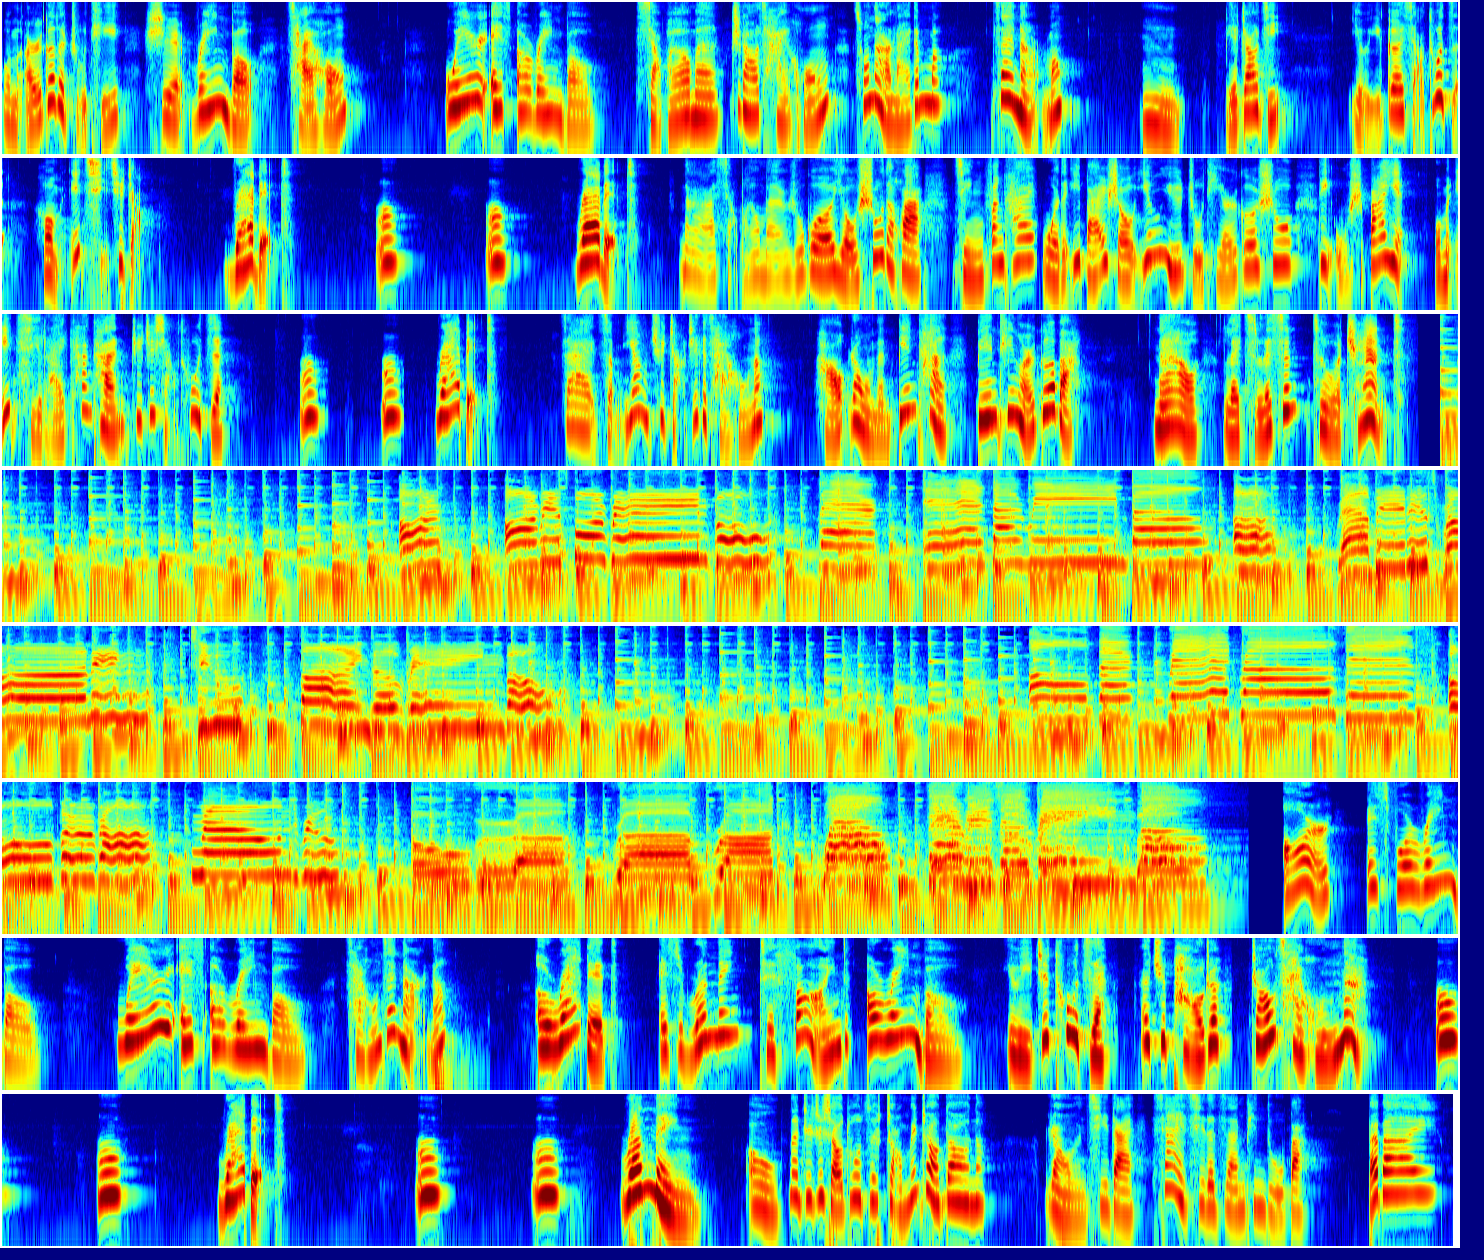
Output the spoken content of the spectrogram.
我们儿歌的主题是 Rainbow 彩虹。Where is a rainbow？小朋友们知道彩虹从哪儿来的吗？在哪儿吗？嗯，别着急，有一个小兔子和我们一起去找。Rabbit，嗯嗯，Rabbit。那小朋友们如果有书的话，请翻开我的一百首英语主题儿歌书第五十八页，我们一起来看看这只小兔子。嗯嗯，Rabbit。在怎么样去找这个彩虹呢？好，让我们边看边听儿歌吧。Now let's listen to a chant. Is for rainbow. Where is a rainbow? 彩虹在哪儿呢？A rabbit is running to find a rainbow. 有一只兔子要去跑着找彩虹呢。，rabbit。，running。哦，那这只小兔子找没找到呢？让我们期待下一期的自然拼读吧。拜拜。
